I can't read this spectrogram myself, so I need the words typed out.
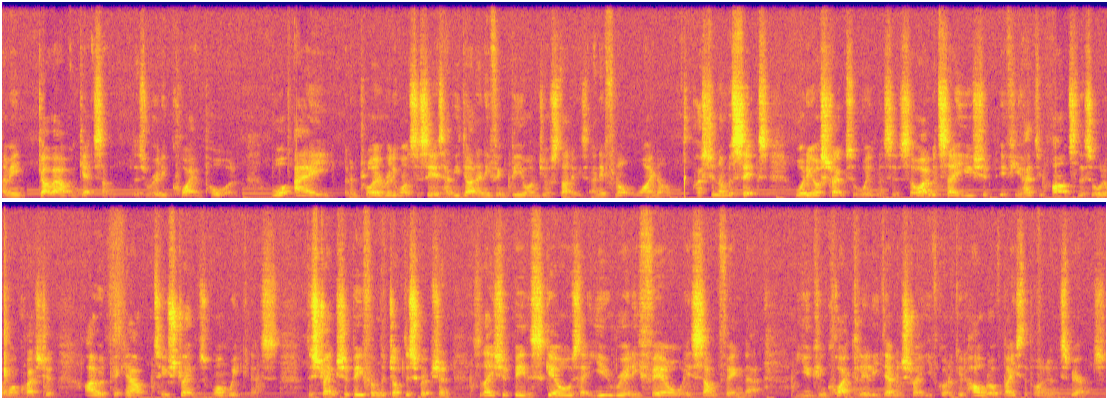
I mean, go out and get some. That's really quite important what a an employer really wants to see is have you done anything beyond your studies? And if not why not? Question number six what are your strengths and weaknesses? So i would say you should if you had to answer this all in one question i would pick out two strengths one weakness. The strength should be from the job description so they should be the skills that you really feel is something that you can quite clearly demonstrate you've got a good hold of based upon your experience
